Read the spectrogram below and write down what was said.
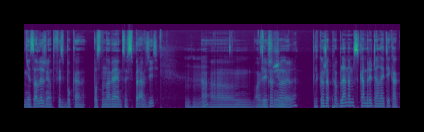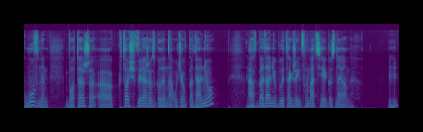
niezależnie od Facebooka postanawiają coś sprawdzić, mhm. o ile Tylko, się nie mylę. Tylko, że problemem z Cambridge Analytica głównym było to, że o, ktoś wyrażał zgodę na udział w badaniu, a mhm. w badaniu były także informacje jego znajomych. Mhm.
